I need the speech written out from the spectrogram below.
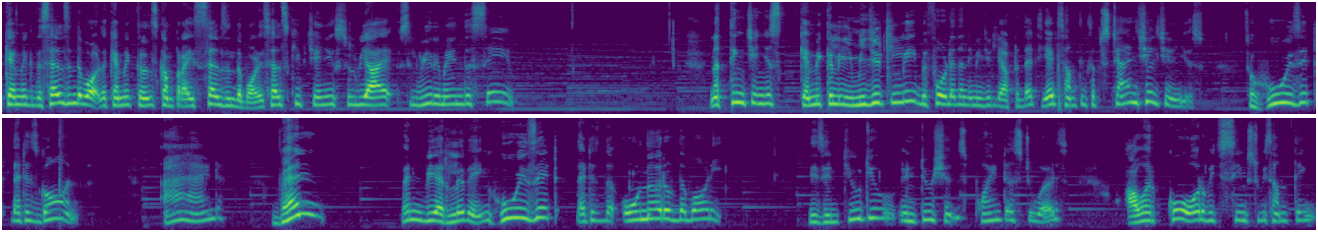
chemic the cells in the body the chemicals comprise cells in the body. Cells keep changing still we are still we remain the same. Nothing changes chemically immediately before death and immediately after that yet something substantial changes. So who is it that is gone? And when when we are living who is it that is the owner of the body? These intuitive intuitions point us towards our core which seems to be something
